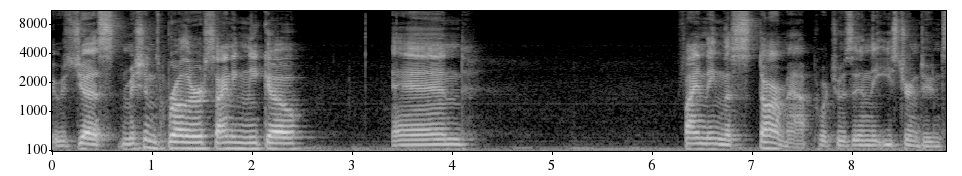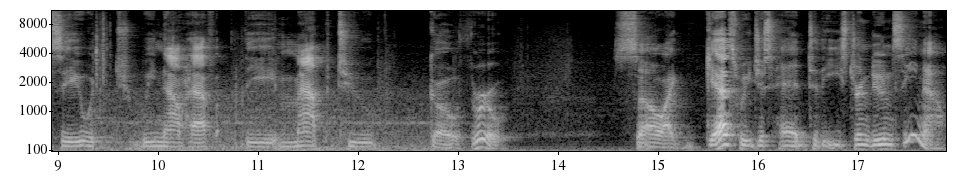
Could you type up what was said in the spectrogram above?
It was just Mission's brother signing Nico and finding the star map, which was in the Eastern Dune Sea, which we now have the map to go through. So I guess we just head to the Eastern Dune Sea now.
